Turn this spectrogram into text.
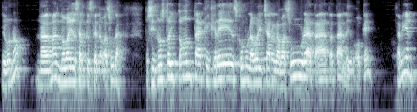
Digo, no, nada más, no vaya a ser que esté en la basura. Pues si no estoy tonta, ¿qué crees? ¿Cómo la voy a echar a la basura? Ta, ta, ta. Le digo, ok, está bien.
